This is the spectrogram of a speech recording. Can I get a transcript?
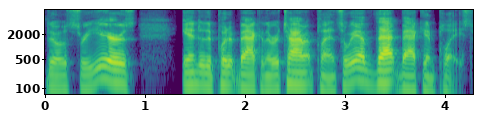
those three years into to put it back in the retirement plan. So we have that back in place.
